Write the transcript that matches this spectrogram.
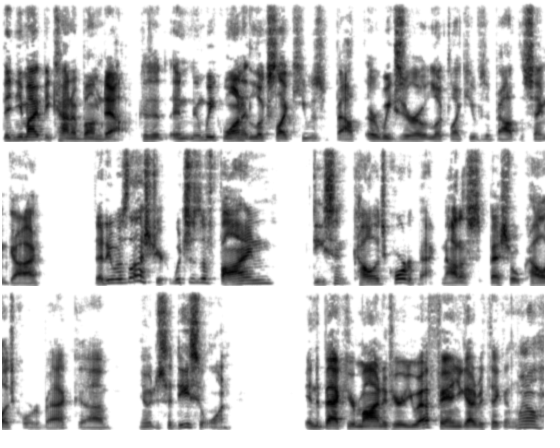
then you might be kind of bummed out because in, in, week one it looks like he was about, or week zero it looked like he was about the same guy that he was last year, which is a fine, decent college quarterback, not a special college quarterback, uh, you know, just a decent one. In the back of your mind, if you're a UF fan, you got to be thinking, well,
